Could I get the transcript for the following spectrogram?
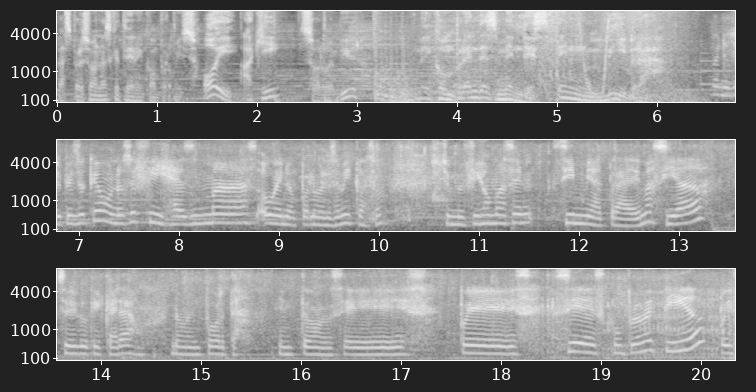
las personas que tienen compromiso. Hoy, aquí, solo en Vibra. Me Comprendes Méndez en Vibra. Bueno, yo pienso que uno se fija es más, o bueno, por lo menos en mi caso, yo me fijo más en si me atrae demasiado, yo digo que carajo, no me importa. Entonces, pues si es comprometido, pues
